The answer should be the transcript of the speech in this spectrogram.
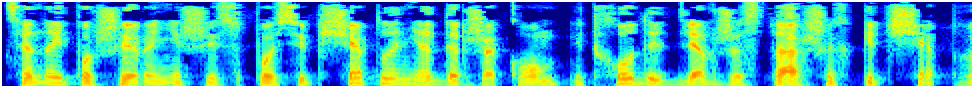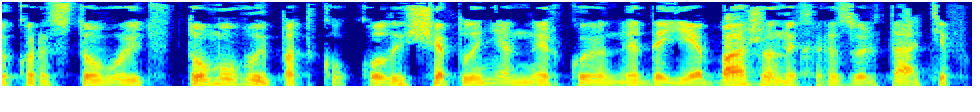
Це найпоширеніший спосіб щеплення держаком. Підходить для вже старших підщеп використовують в тому випадку, коли щеплення ниркою не дає бажаних результатів.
